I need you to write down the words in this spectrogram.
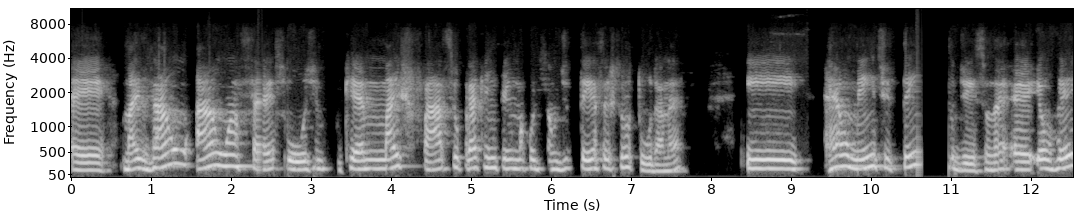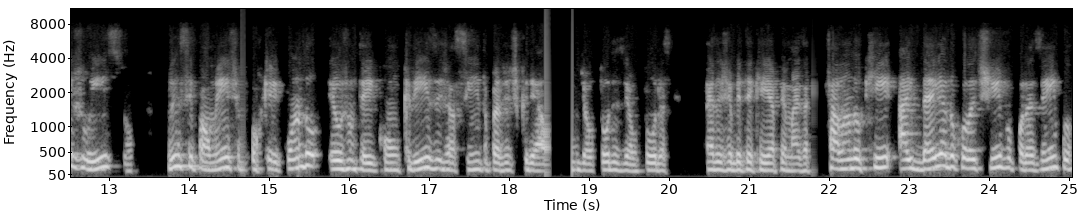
É, mas há um, há um acesso hoje que é mais fácil para quem tem uma condição de ter essa estrutura, né? E realmente tem disso, né? É, eu vejo isso principalmente porque quando eu juntei com Cris e Jacinta para a gente criar um de autores e autoras LGBTQIAP+, falando que a ideia do coletivo, por exemplo,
